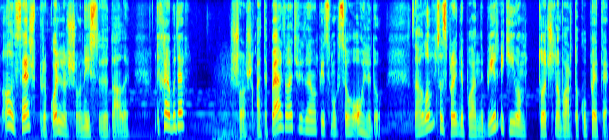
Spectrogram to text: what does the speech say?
але все ж прикольно, що вони сюди додали. Нехай буде. Що ж, а тепер давайте підемо підсумок цього огляду. Загалом це справді непоганий набір, який вам точно варто купити,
